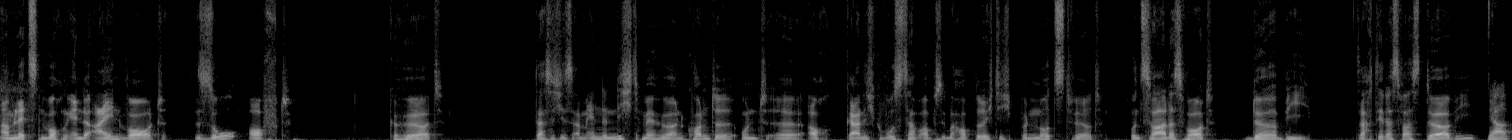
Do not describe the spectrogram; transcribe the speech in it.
am letzten Wochenende ein Wort so oft gehört, dass ich es am Ende nicht mehr hören konnte und äh, auch gar nicht gewusst habe, ob es überhaupt richtig benutzt wird. Und zwar das Wort Derby. Sagt dir das was? Derby? Ja,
